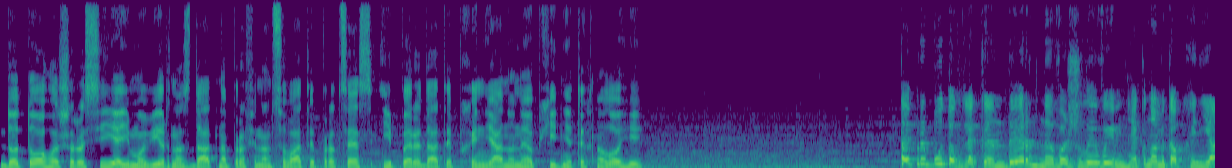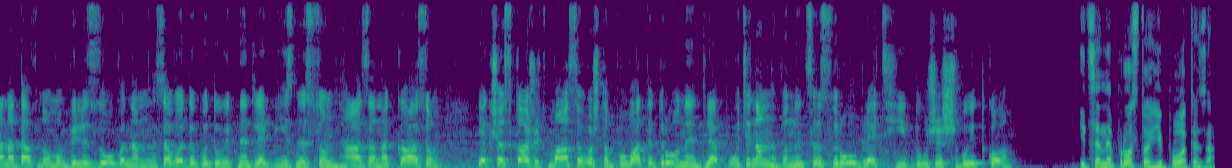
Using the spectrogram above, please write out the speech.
До того ж, Росія ймовірно здатна профінансувати процес і передати Пхеньяну необхідні технології Та й прибуток для КНДР неважливий. Економіка Пхеньяна давно мобілізована. Заводи будують не для бізнесу, а за наказом. Якщо скажуть масово штампувати дрони для Путіна, вони це зроблять і дуже швидко. І це не просто гіпотеза.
